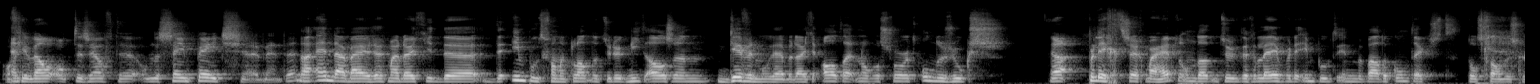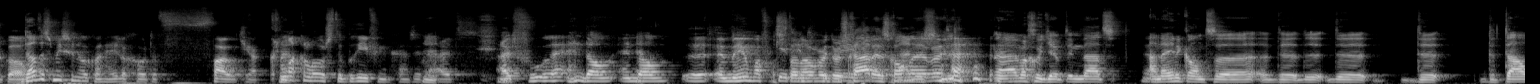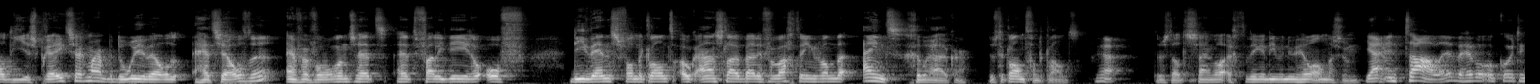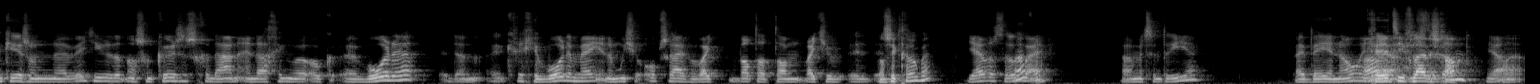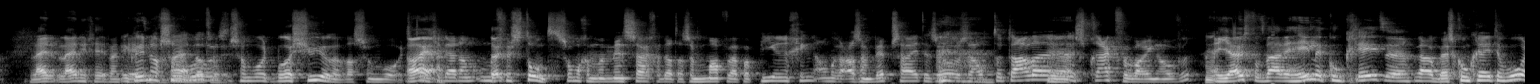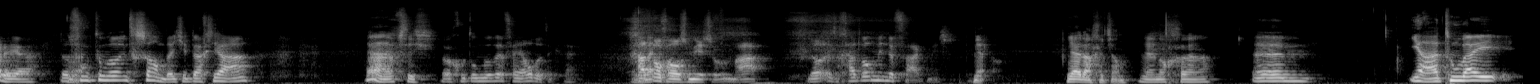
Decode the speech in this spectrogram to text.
of En- je wel op dezelfde, on the same page eh, bent. Hè? Nou, en daarbij zeg maar dat je de, de input van een klant natuurlijk niet als een given moet hebben. Dat je altijd nog een soort onderzoeksplicht ja, zeg maar hebt, omdat natuurlijk de geleverde input in een bepaalde context tot stand is gekomen. dat is misschien ook wel een hele grote fout. Ja, klakkeloos de briefing gaan zitten Ja. uit, uitvoeren en dan, en dan eh, hem helemaal Als we verkeerd het dan over door schade en schande Ja, dus- hebben. Nou, maar goed, je hebt inderdaad Ja. aan de ene kant eh, de, de, de, de, de taal die je spreekt, zeg maar, bedoel je wel hetzelfde. En vervolgens het, het valideren of die wens van de klant ook aansluit bij de verwachting van de eindgebruiker. Dus de klant van de klant. Ja. Dus dat zijn wel echt de dingen die we nu heel anders doen. Ja, en taal. Hè. We hebben ook ooit een keer zo'n, eh, weet jullie dat nog, zo'n cursus gedaan. En daar gingen we ook eh, woorden, dan eh, kreeg je woorden mee. En dan moest je opschrijven wat, wat dat dan, wat je... Was ik er ook bij? Jij was er ook Oké. bij. We waren met z'n drieën. Bij BNO in Oh, Creatief leiderschap. Ja. Ja. Leid- leiding geven aan Ik weet nog zo'n Oh ja, woord, zo'n brochure was zo'n woord. Oh dat ja. je daar dan onder Dat- verstond. Sommige mensen zagen dat als een map waar papier in ging. Anderen als een website en zo. Er was al totale Ja. eh, spraakverwarring over. En juist, dat waren hele concrete... Nou, best concrete woorden, ja. Dat Ja. vond ik toen wel interessant. Dat je dacht, ja, Ja, precies. wel goed om dat even helder te krijgen. Gaat nog wel eens mis hoor, maar wel, het gaat wel minder vaak mis. Jij dan, Gert-Jan. Jij nog... eh, Ehm, ja, toen wij,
